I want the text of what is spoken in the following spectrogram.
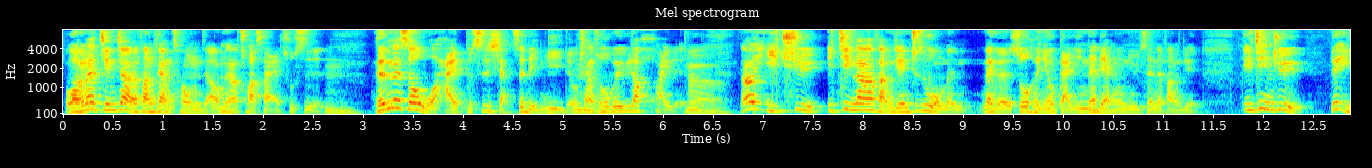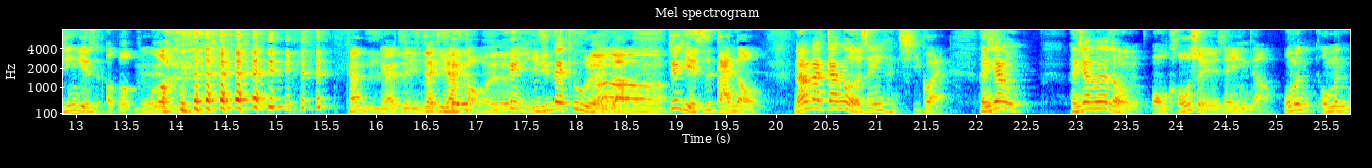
往那尖叫的方向冲，你知道，我们俩唰塞出事。嗯可是那时候我还不是想是灵异的，我想说会不会遇到坏人。嗯，然后一去一进那个房间，就是我们那个说很有感应那两个女生的房间，一进去就已经也是哦哦哦，看女孩子已经在地上抖了，已经在吐了，你知道。哦。就也是干呕，然后那干呕的声音很奇怪，很像很像那种呕口水的声音，你知道？我们我们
